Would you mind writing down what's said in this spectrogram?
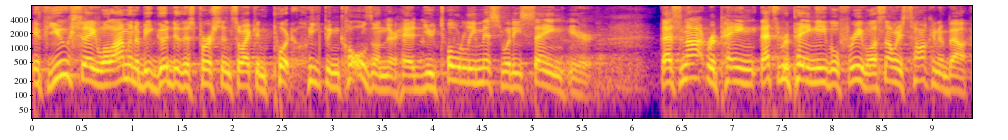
if you say, Well, I'm going to be good to this person so I can put heaping coals on their head, you totally miss what he's saying here. That's not repaying, that's repaying evil for evil. That's not what he's talking about.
